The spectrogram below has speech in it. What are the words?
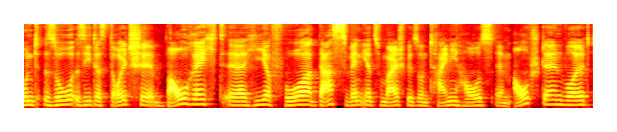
Und so sieht das deutsche Baurecht äh, hier vor, dass wenn ihr zum Beispiel so ein Tiny House ähm, aufstellen wollt,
